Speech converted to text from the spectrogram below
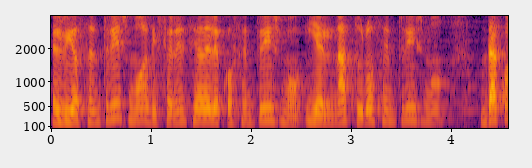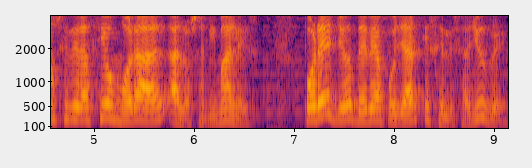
El biocentrismo, a diferencia del ecocentrismo y el naturocentrismo, da consideración moral a los animales. Por ello, debe apoyar que se les ayude.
